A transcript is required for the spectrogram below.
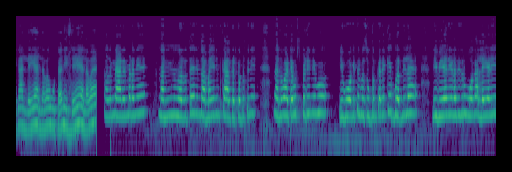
ಈಗ ಅಲ್ಲೇ ಅಲ್ಲವ, ಊಟ ನಿದ್ದೆ ಅಲ್ಲವ. ಅದಕ್ಕೆ ನಾನೇನು ಮಾಡನೆ ನನ್ನ ಬರುತ್ತೆ ನಿಮ್ಮ ಅಮ್ಮ ನಿಮ್ಮ ಕಾಲು ಕಟ್ಕೊಬಿಡ್ತೀನಿ. ನಾನು ಹೊಟ್ಟೆ ಉಡ್ಸ್ಬೇಡಿ ನೀವು. ಈಗ ಹೋಗಿತ್ತಿಲ್ವ ಸುಬ್ಬನ ಕರೆಗೆ? ಬರ್ಲಿಲ್ಲ. ನೀವೇನು ಹೇಳೋದಿದ್ರು ಹೋಗ ಅಲ್ಲೇ ಹೇಳಿ.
